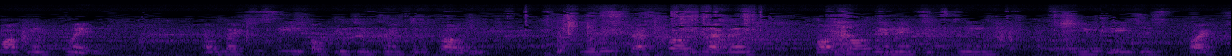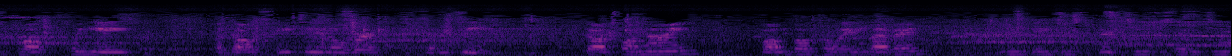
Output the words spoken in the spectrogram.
walk-in twenty. I would like to see open gym time for the following. Women's basketball eleven, volleyball women sixteen, youth ages five to 12, 28, adults eighteen and over seventeen. Dodgeball nine, volleyball co-ed eleven, youth ages thirteen to 17,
